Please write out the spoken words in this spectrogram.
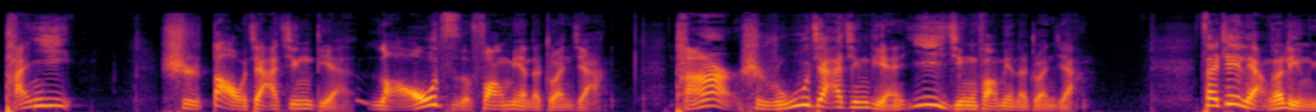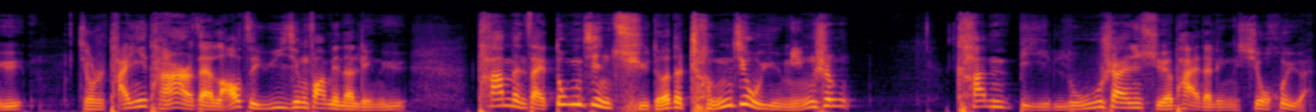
谭一是道家经典老子方面的专家，谭二是儒家经典易经方面的专家。在这两个领域，就是谭一谭二，在老子与易经方面的领域，他们在东晋取得的成就与名声，堪比庐山学派的领袖慧远。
